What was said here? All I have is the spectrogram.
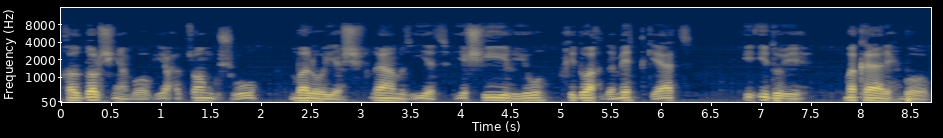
خل دولشيها بوغ يحد صنگ شو ملو يش لامز يت يشيل يو خد واحدة متكات إدو إيه مكاره بوغ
